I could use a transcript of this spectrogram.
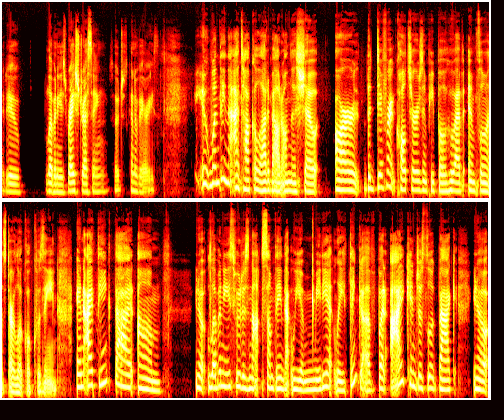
I do Lebanese rice dressing. So it just kind of varies. One thing that I talk a lot about on this show are the different cultures and people who have influenced our local cuisine. And I think that um you know, Lebanese food is not something that we immediately think of, but I can just look back. You know,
